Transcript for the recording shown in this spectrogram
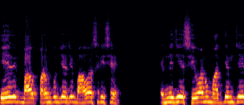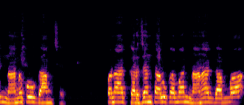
એ પરમપૂજ્ય પરમ પૂજ્ય જે બાવાશ્રી છે એમની જે સેવાનું માધ્યમ જે નાનકડું ગામ છે પણ આ કરજણ તાલુકામાં નાના ગામમાં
